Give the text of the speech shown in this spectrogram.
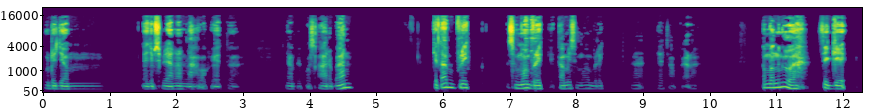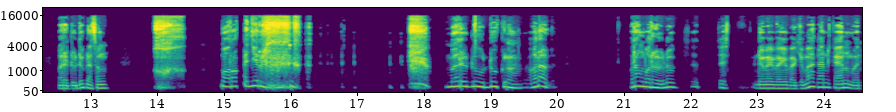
Udah jam ya jam sembilanan lah waktu itu. Nyampe pos Arban. Kita break semua break kami semua break. Nah, ya capek lah. Temen gue si G baru duduk langsung ngorok anjir baru duduk loh orang orang baru duduk terus udah bagi-bagi makan kan buat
